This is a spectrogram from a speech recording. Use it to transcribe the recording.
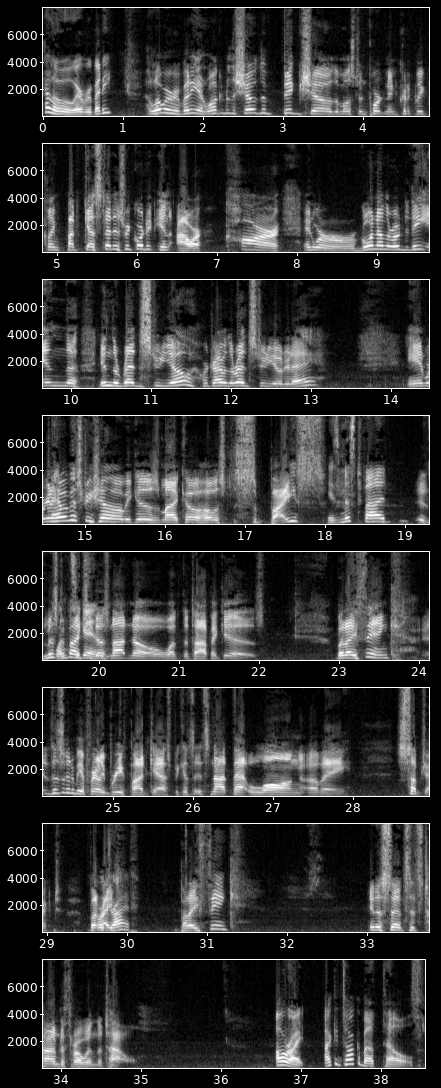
Hello, everybody. Hello, everybody, and welcome to the show, The Big Show, the most important and critically acclaimed podcast that is recorded in our car. And we're going down the road today in the in the Red Studio. We're driving the Red Studio today. And we're going to have a mystery show because my co-host Spice Is mystified. is mystified. She does not know what the topic is. But I think this is going to be a fairly brief podcast because it's not that long of a subject. But Or I, drive. but I think, in a sense, it's time to throw in the towel. All right, I can talk about towels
